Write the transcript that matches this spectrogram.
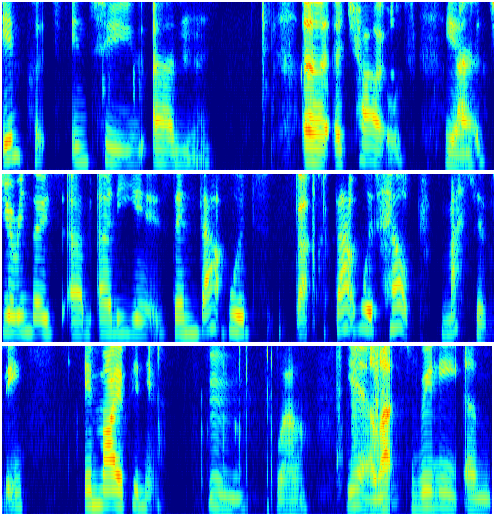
input into um, a, a child yeah uh, during those um, early years then that would that that would help massively in my opinion Mm, wow. Yeah, that's really um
